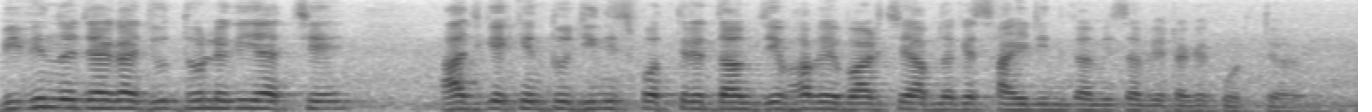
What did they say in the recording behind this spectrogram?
বিভিন্ন জায়গায় যুদ্ধ লেগে যাচ্ছে। আজকে কিন্তু জিনিসপত্রের দাম যেভাবে বাড়ছে, আপনাকে সাইড ইনকাম হিসাবে এটাকে করতে হবে।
